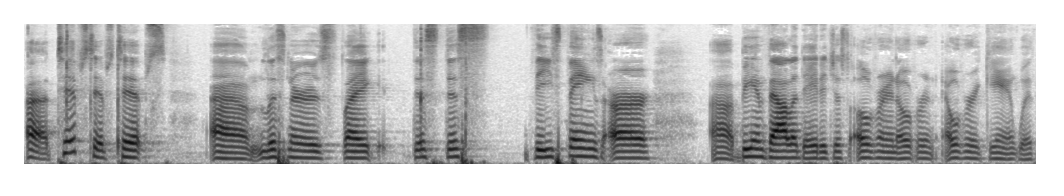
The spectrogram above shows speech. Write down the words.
uh, tips, tips, tips. Um, listeners, like this, this, these things are uh, being validated just over and over and over again with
